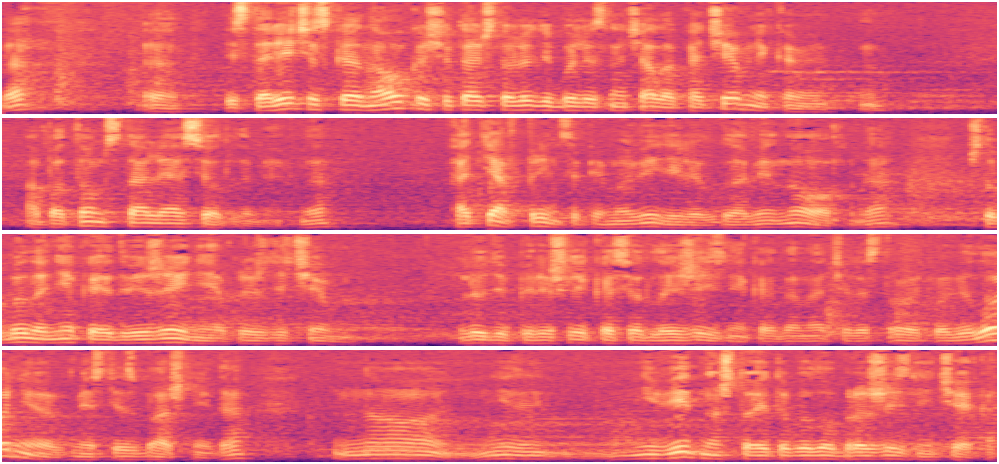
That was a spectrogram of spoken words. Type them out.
да? Э, историческая наука считает, что люди были сначала кочевниками, а потом стали оседлыми. Да? Хотя, в принципе, мы видели в главе Ноах, да, что было некое движение, прежде чем люди перешли к оседлой жизни, когда начали строить Вавилонию вместе с башней, да, но не, не видно, что это был образ жизни человека.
